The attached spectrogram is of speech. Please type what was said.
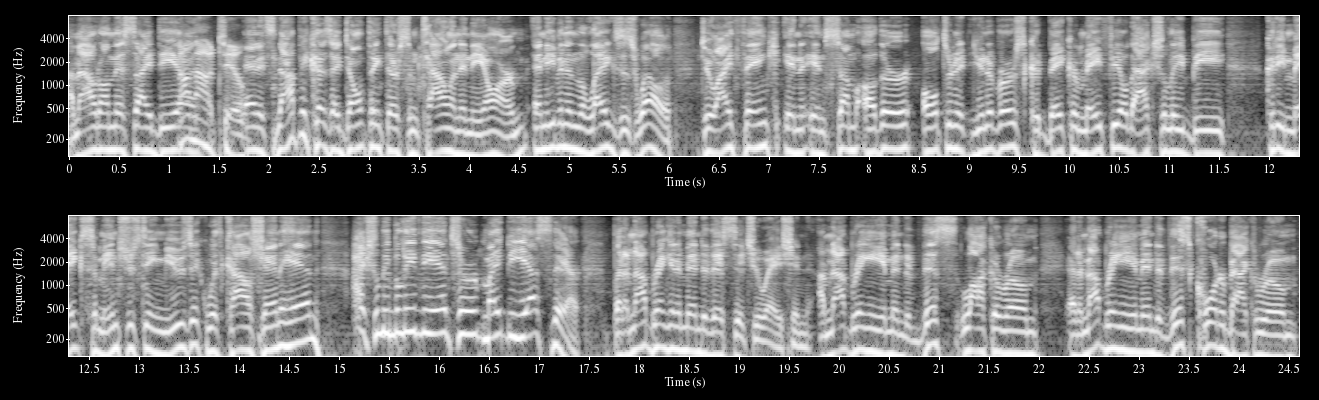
I'm out on this idea. I'm out too. And it's not because I don't think there's some talent in the arm and even in the legs as well. Do I think in in some other alternate universe could Baker Mayfield actually be could he make some interesting music with Kyle Shanahan? I actually believe the answer might be yes there. But I'm not bringing him into this situation. I'm not bringing him into this locker room, and I'm not bringing him into this quarterback room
